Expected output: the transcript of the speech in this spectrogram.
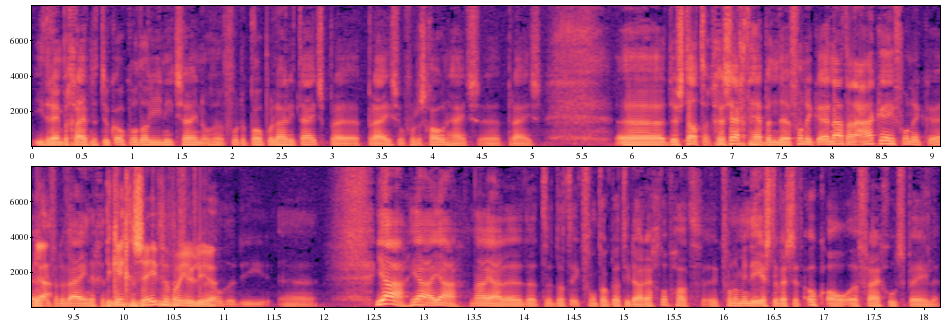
Iedereen begrijpt natuurlijk ook wel dat die niet zijn voor de populariteitsprijs of voor de schoonheidsprijs. Eh, dus dat gezegd hebbende, vond ik eh, Nathan Ake vond ik eh, Ja. een van de weinigen Die kreeg een zeven die van jullie. Die, eh, ja, ja, ja. Nou ja, eh, dat, dat, ik vond ook dat hij daar recht op had. Ik vond hem in de eerste wedstrijd ook al eh, vrij goed spelen.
